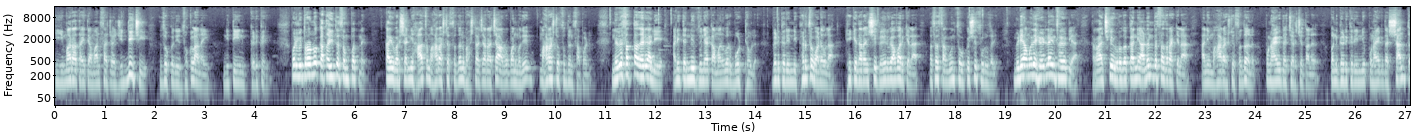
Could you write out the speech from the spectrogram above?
ही इमारत आहे त्या माणसाच्या जिद्दीची जो कधी झुकला नाही नितीन गडकरी. पण मित्रांनो कथा इथं संपत नाही. काही वर्षांनी हाच महाराष्ट्र सदन भ्रष्टाचाराच्या आरोपांमध्ये महाराष्ट्र सदन सापडलं. नवे सत्ताधारी आले आणि त्यांनी जुन्या कामांवर बोट ठेवलं. गडकरींनी खर्च वाढवला ठेकेदारांशी गैरव्यवहार केला असं सांगून चौकशी सुरू झाली. मीडियामध्ये हेडलाईन्स झळकल्या राजकीय विरोधकांनी आनंद साजरा केला आणि महाराष्ट्र सदन पुन्हा एकदा चर्चेत आलं. पण गडकरींनी पुन्हा एकदा शांत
